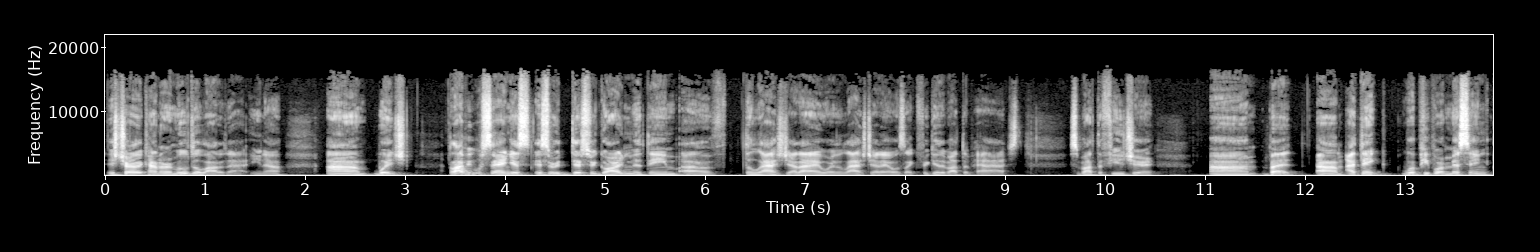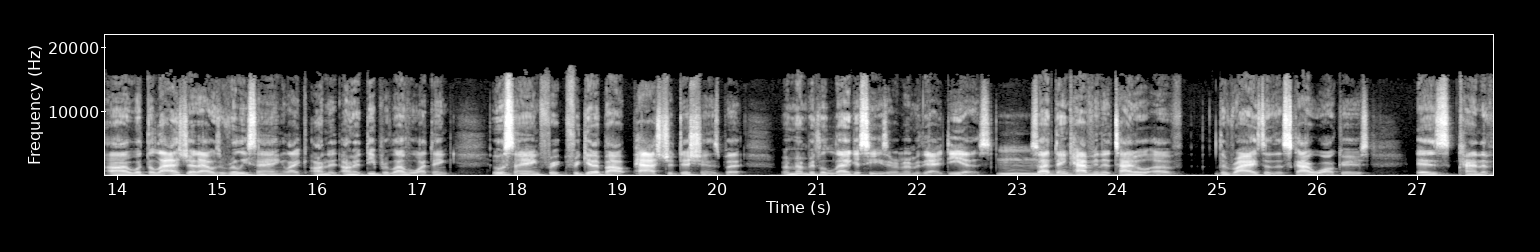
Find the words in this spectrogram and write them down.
This trailer kind of removed a lot of that, you know, um, which a lot of people saying is is disregarding the theme of the Last Jedi, where the Last Jedi was like forget about the past, it's about the future. Um, but um, I think what people are missing, uh, what the Last Jedi was really saying, like on a, on a deeper level, I think it was saying for, forget about past traditions, but remember the legacies and remember the ideas. So I think having the title of the Rise of the Skywalkers is kind of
